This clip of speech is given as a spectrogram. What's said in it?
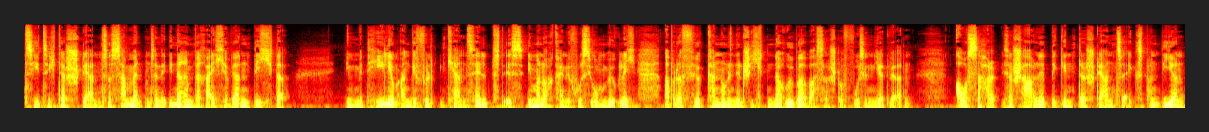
zieht sich der Stern zusammen und seine inneren Bereiche werden dichter. Im mit Helium angefüllten Kern selbst ist immer noch keine Fusion möglich, aber dafür kann nun in den Schichten darüber Wasserstoff fusioniert werden. Außerhalb dieser Schale beginnt der Stern zu expandieren,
